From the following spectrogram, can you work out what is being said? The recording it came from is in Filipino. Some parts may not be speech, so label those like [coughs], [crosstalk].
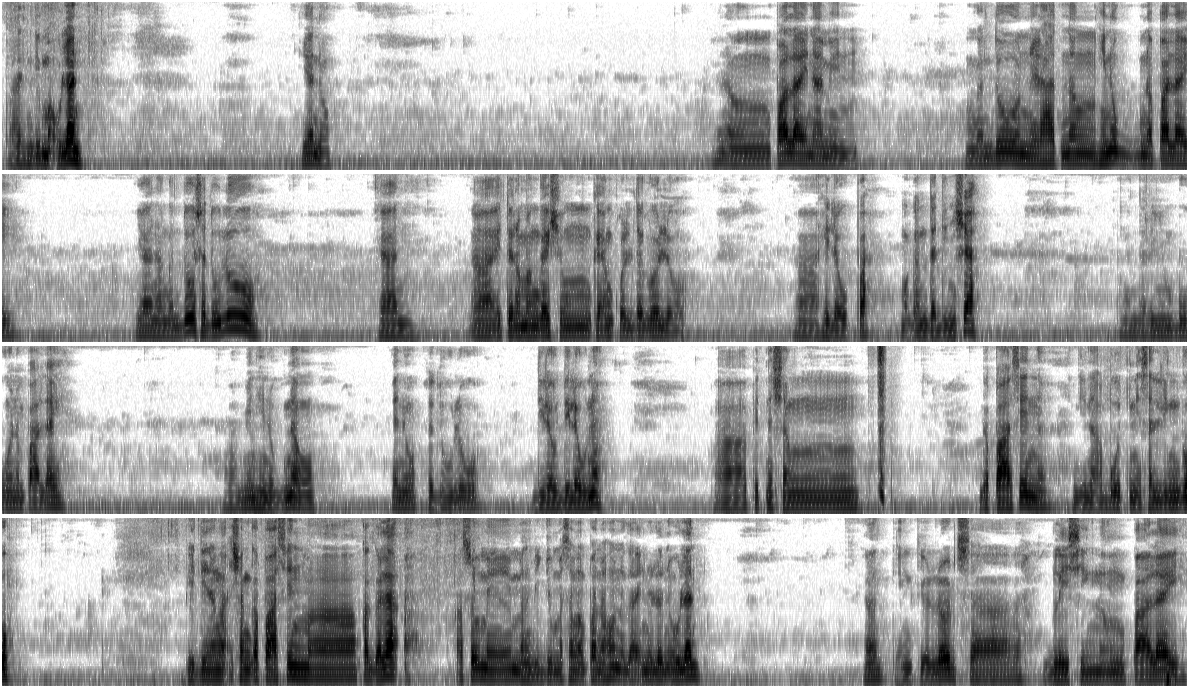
para hindi maulan. Yan oh. Ang palay namin. Hanggang doon, lahat ng hinog na palay. Yan, hanggang doon sa dulo. Yan. Ah, ito naman guys, yung kay Uncle Dagol, oh. Ah, hilaw pa. Maganda din siya. Maganda rin yung bunga ng palay. Amin, hinog na, oh. Yan, oh, sa dulo, oh. Dilaw-dilaw na. Ah, apit na siyang [tsk] gapasin. Hindi na abutin isang linggo. Pwede na nga siyang gapasin mga kagala. Kaso may medyo masama panahon, nag-inulan-ulan. Yan, thank you Lord sa blessing ng palay.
